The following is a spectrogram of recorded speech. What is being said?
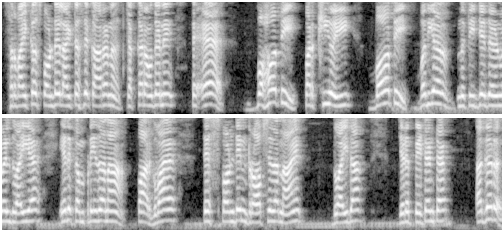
ਸਰਵਾਈਕਲ ਸਪੌਂਡੇਲਾਈਟਿਸ ਦੇ ਕਾਰਨ ਚੱਕਰ ਆਉਂਦੇ ਨੇ, ਤੇ ਇਹ ਬਹੁਤ ਹੀ ਪਰਖੀ ਹੋਈ ਬਹੁਤ ਹੀ ਵਧੀਆ ਨਤੀਜੇ ਦੇਣ ਵਾਲੀ ਦਵਾਈ ਹੈ। ਇਹਦੇ ਕੰਪਨੀ ਦਾ ਨਾਮ ਭਾਰਗਵਾ ਹੈ ਤੇ ਸਪੌਂਡਿਨ ਡ੍ਰੌਪਸ ਇਹਦਾ ਨਾਮ ਹੈ ਦਵਾਈ ਦਾ, ਜਿਹੜੇ ਪੇਟੈਂਟ ਹੈ। ਅਗਰ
